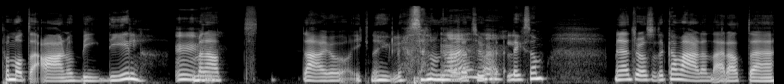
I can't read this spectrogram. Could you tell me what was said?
på en måte er noe big deal. Mm. Men at det er jo ikke noe hyggelig, selv om det Nei, er tull, nei. liksom. Men jeg tror også det kan være den der at eh,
